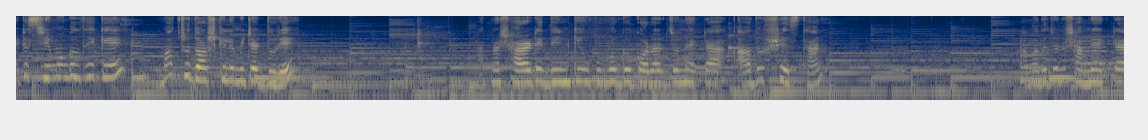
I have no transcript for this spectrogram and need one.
এটা শ্রীমঙ্গল থেকে মাত্র দশ কিলোমিটার দূরে। আপনার সারাটি দিনকে উপভোগ্য করার জন্য একটা আদর্শ স্থান। আমাদের জন্য সামনে একটা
